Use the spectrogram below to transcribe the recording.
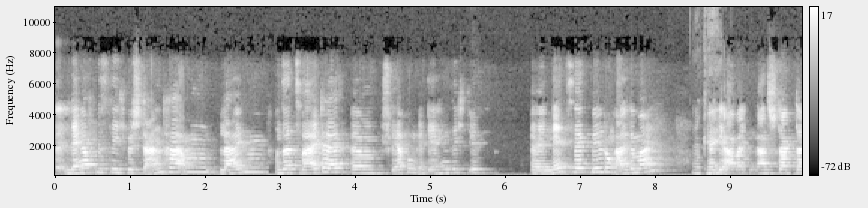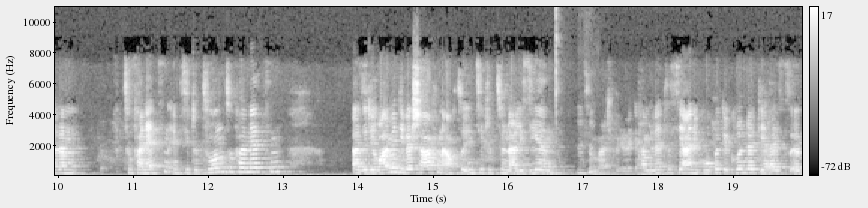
äh, längerfristig Bestand haben, bleiben. Unser zweiter ähm, Schwerpunkt in der Hinsicht ist äh, Netzwerkbildung allgemein. Okay. Wir arbeiten ganz stark daran, zu vernetzen, Institutionen zu vernetzen. Also die Räume, die wir schaffen, auch zu institutionalisieren. Mhm. Zum Beispiel. Wir haben letztes Jahr eine Gruppe gegründet, die heißt äh,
